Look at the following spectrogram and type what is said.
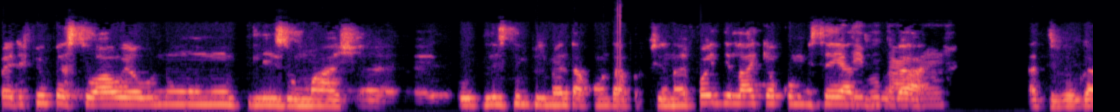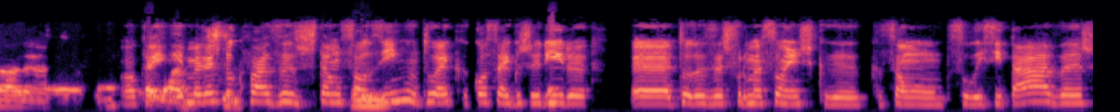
perfil pessoal eu não, não utilizo mais, é, utilizo simplesmente a conta profissional. Foi de lá que eu comecei a, divulgar. divulgar a divulgar. Ok, mas és tu que fazes a gestão sozinho? Tu é que consegues gerir uh, todas as formações que, que são solicitadas,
